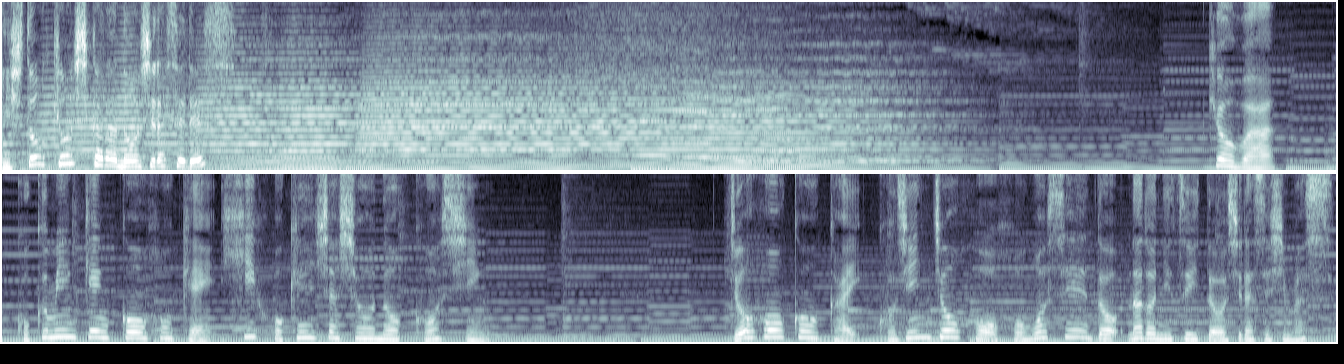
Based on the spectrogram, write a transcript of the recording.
西東京市からのお知らせです。今日は国民健康保険非保険者証の更新。情報公開個人情報保護制度などについてお知らせします。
